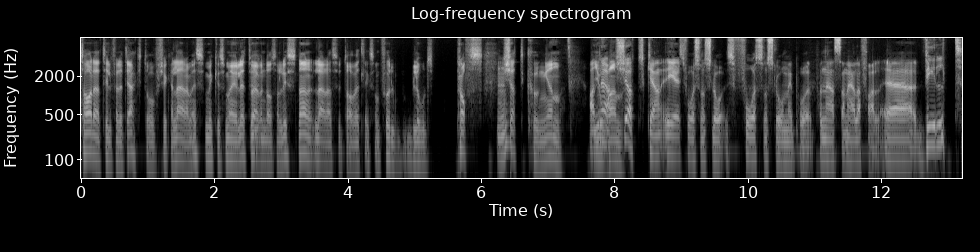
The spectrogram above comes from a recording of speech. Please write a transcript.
ta det här tillfället i akt och försöka lära mig så mycket som möjligt och mm. även de som lyssnar lära sig av ett liksom fullblodsproffs. Mm. Köttkungen. Ja, nötkött kan, är få som, slår, få som slår mig på, på näsan i alla fall. Eh, vilt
